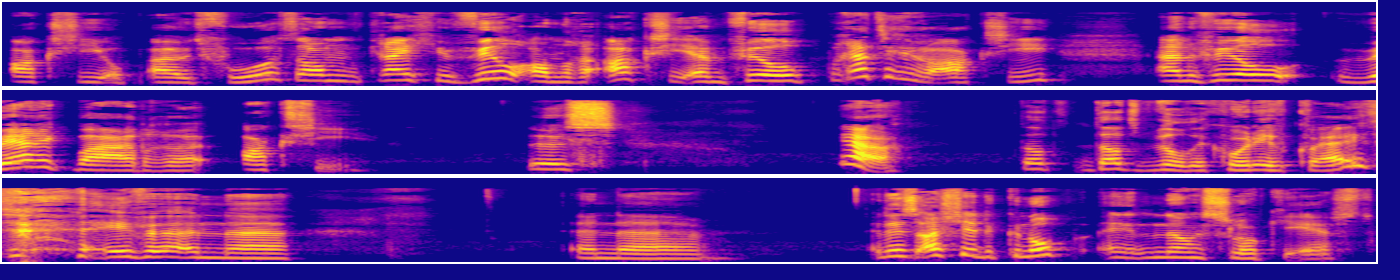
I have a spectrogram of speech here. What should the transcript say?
actie op uitvoert, dan krijg je veel andere actie en veel prettigere actie en veel werkbaardere actie. Dus ja, dat, dat wilde ik gewoon even kwijt. even een. Uh, een uh, dus als je de knop. Nog een slokje eerst.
